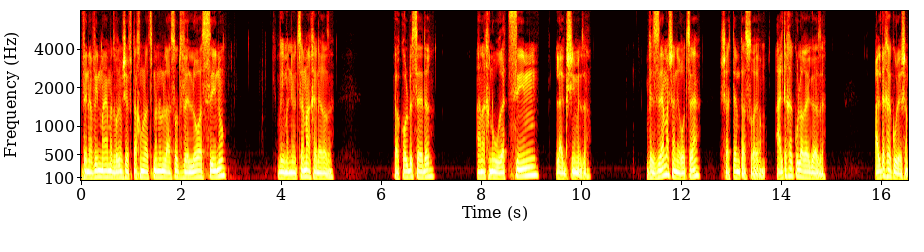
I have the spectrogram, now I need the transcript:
ונבין מהם הדברים שהבטחנו לעצמנו לעשות ולא עשינו, ואם אני יוצא מהחדר הזה והכל בסדר, אנחנו רצים להגשים את זה. וזה מה שאני רוצה שאתם תעשו היום. אל תחכו לרגע הזה. אל תחכו לשם.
